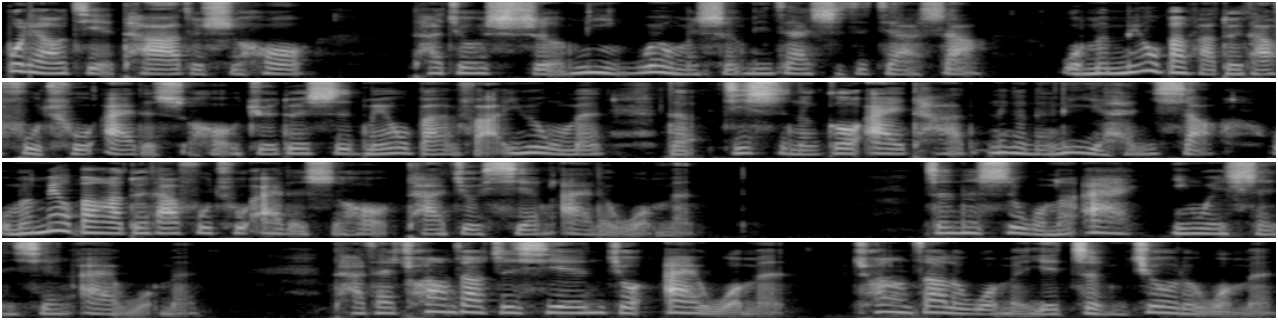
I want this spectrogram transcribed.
不了解他的时候，他就舍命为我们舍命在十字架上。我们没有办法对他付出爱的时候，绝对是没有办法，因为我们的即使能够爱他，那个能力也很小。我们没有办法对他付出爱的时候，他就先爱了我们。真的是我们爱，因为神先爱我们。他在创造之先就爱我们，创造了我们，也拯救了我们。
